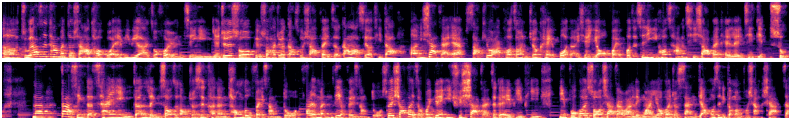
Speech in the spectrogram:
呃，主要是他们都想要透过 APP 来做会员经营，也就是说，比如说他就会告诉消费者，刚刚老师有提到，呃，你下载 App 扫 QR code 之后，你就可以获得一些优惠，或者是你以后长期消费可以累积点数。那大型的餐饮跟零售这种，就是可能通路非常多，它的门店非常多，所以消费者会愿意去下载这个 APP，你不会说下载完领完优惠就删掉，或是你根本不想下载。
